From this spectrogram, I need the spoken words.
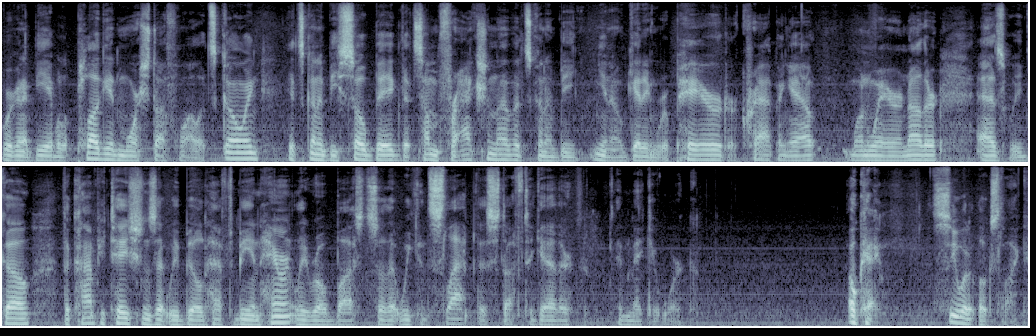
We're going to be able to plug in more stuff while it's going. It's going to be so big that some fraction of it's going to be, you know, getting repaired or crapping out one way or another as we go. The computations that we build have to be inherently robust so that we can slap this stuff together and make it work. Okay, see what it looks like.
